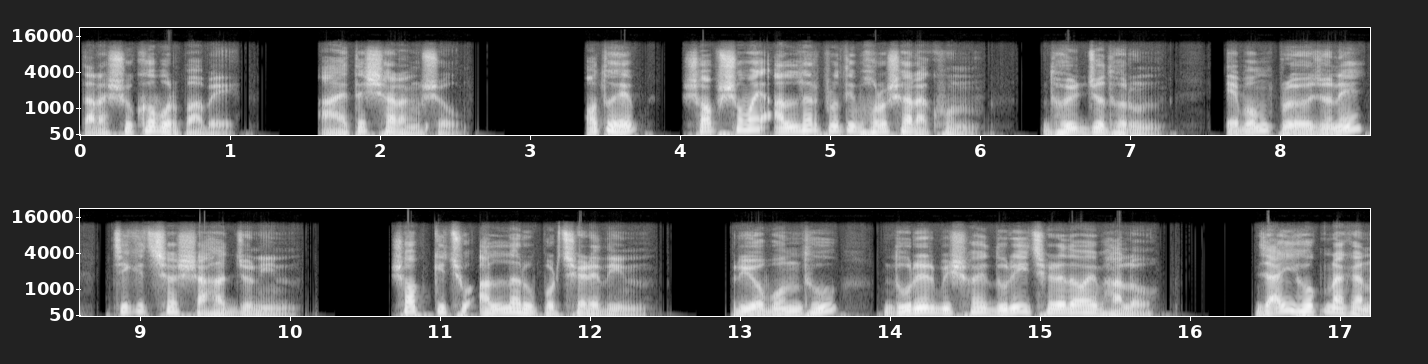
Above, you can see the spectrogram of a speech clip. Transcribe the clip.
তারা সুখবর পাবে। আয়াতের সারাংশ। অতএব, সবসময় আল্লাহর প্রতি ভরসা রাখুন, ধৈর্য ধরুন এবং প্রয়োজনে চিকিৎসার সাহায্য নিন। সব কিছু আল্লাহর উপর ছেড়ে দিন। প্রিয় বন্ধু, দূরের বিষয় দূরেই ছেড়ে দেওয়াই ভালো। যাই হোক না কেন,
